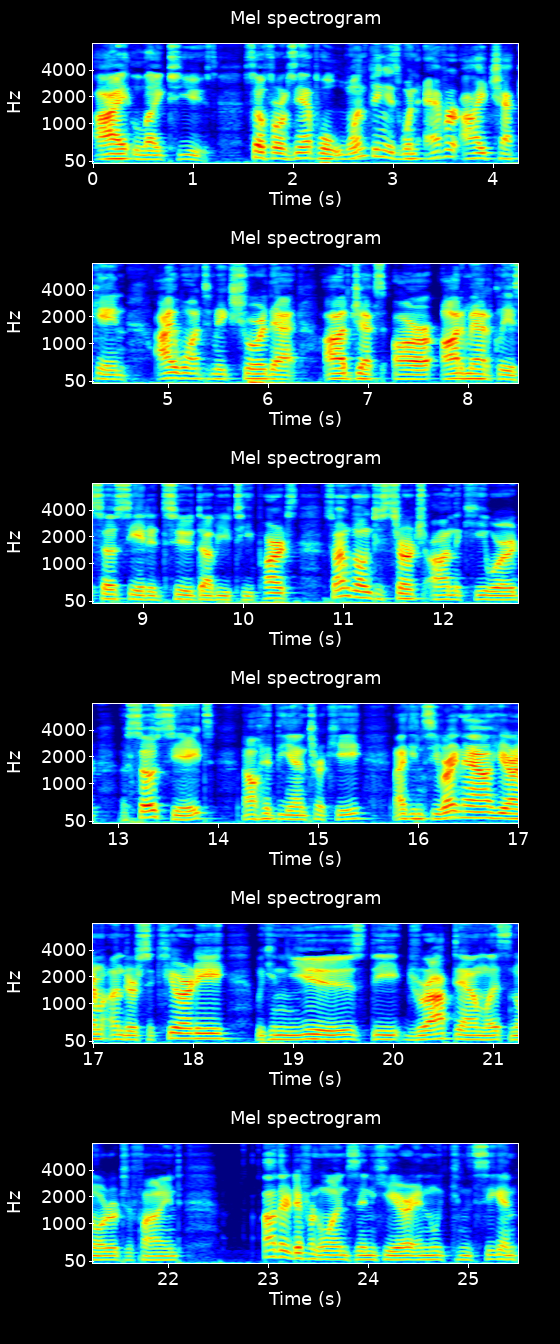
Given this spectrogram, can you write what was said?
I like to use. So for example, one thing is whenever I check in, I want to make sure that objects are automatically associated to WT parts. So I'm going to search on the keyword associate. I'll hit the enter key. I can see right now here I'm under security. We can use the drop down list in order to find other different ones in here. And we can see again,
